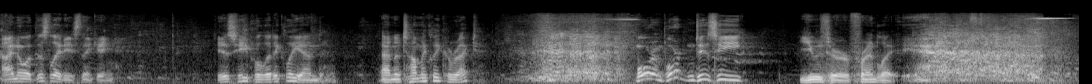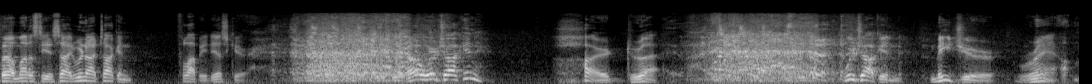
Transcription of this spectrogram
I know what this lady's thinking. Is he politically and anatomically correct? More important, is he user friendly? Well, modesty aside, we're not talking floppy disk here. Oh, we're talking hard drive. We're talking major RAM.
